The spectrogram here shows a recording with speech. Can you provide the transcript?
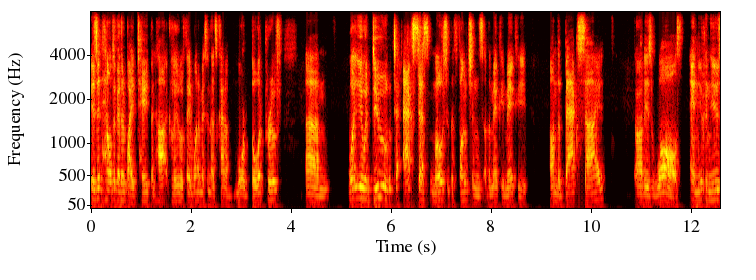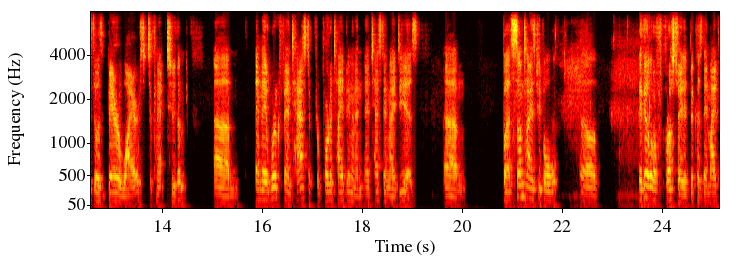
not held together by tape and hot glue. If they want to make something that's kind of more bulletproof, um, what you would do to access most of the functions of the Makey Makey on the back side are these walls, and you can use those bare wires to connect to them. Um, and they work fantastic for prototyping and, and testing ideas. Um, but sometimes people uh, they get a little frustrated because they might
